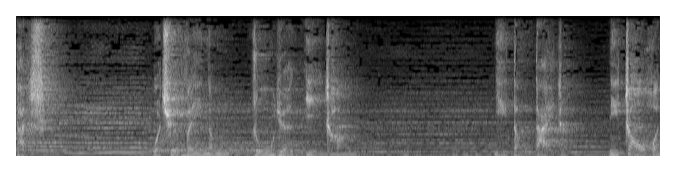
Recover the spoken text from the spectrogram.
但是我却未能如愿以偿。你等待着，你召唤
